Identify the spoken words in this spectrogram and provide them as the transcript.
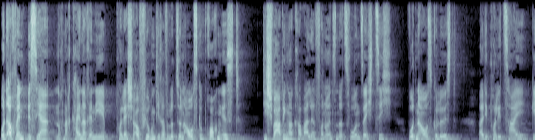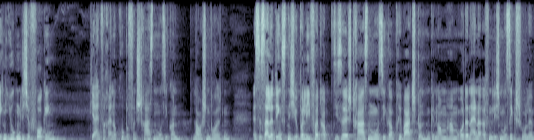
Und auch wenn bisher noch nach keiner René Polesche-Aufführung die Revolution ausgebrochen ist, die Schwabinger Krawalle von 1962 wurden ausgelöst, weil die Polizei gegen Jugendliche vorging, die einfach einer Gruppe von Straßenmusikern lauschen wollten. Es ist allerdings nicht überliefert, ob diese Straßenmusiker Privatstunden genommen haben oder in einer öffentlichen Musikschule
